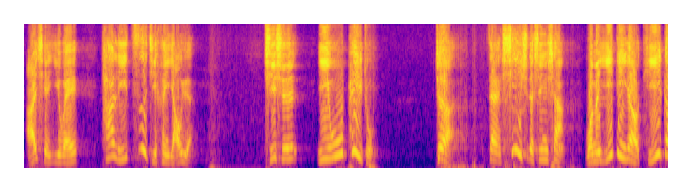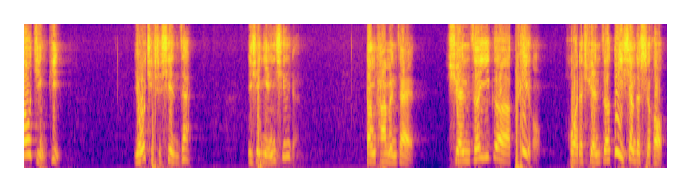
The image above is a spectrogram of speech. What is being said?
而且以为他离自己很遥远。其实以无配主，这在信士的身上，我们一定要提高警惕。尤其是现在，一些年轻人，当他们在选择一个配偶或者选择对象的时候，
